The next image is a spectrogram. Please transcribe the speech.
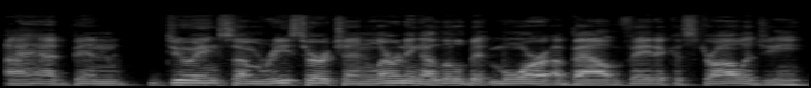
I had been doing some research and learning a little bit more about Vedic astrology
